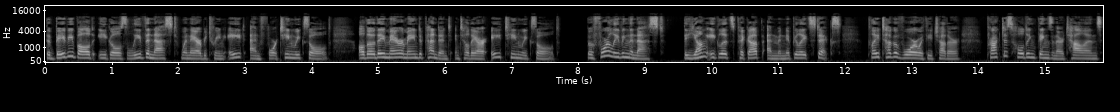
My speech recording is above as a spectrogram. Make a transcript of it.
The baby bald eagles leave the nest when they are between 8 and 14 weeks old, although they may remain dependent until they are 18 weeks old. Before leaving the nest, the young eaglets pick up and manipulate sticks, play tug-of-war with each other, practice holding things in their talons,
